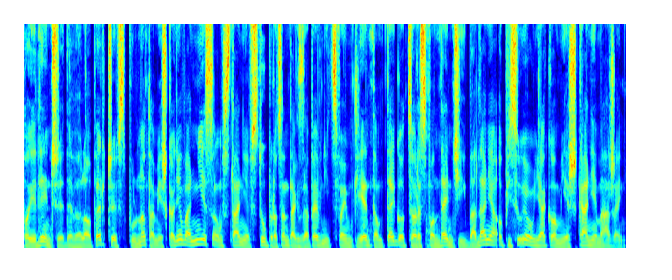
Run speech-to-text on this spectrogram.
Pojedynczy deweloper czy wspólnota mieszkaniowa nie są w stanie w 100% zapewnić swoim klientom tego, co respondenci ich badania opisują jako mieszkanie marzeń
